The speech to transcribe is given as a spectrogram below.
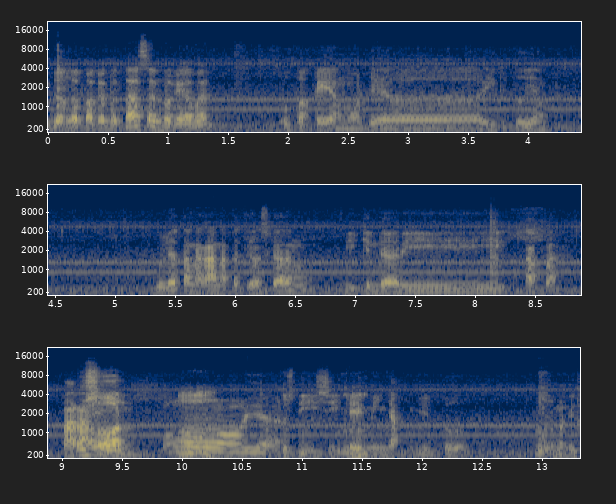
Udah nggak pakai petasan, pakai apa? lu pakai yang model itu tuh yang gue lihat anak-anak kecil sekarang bikin dari apa? Paralon. Oh iya. Terus diisi kayak minyak gitu. Cuma di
